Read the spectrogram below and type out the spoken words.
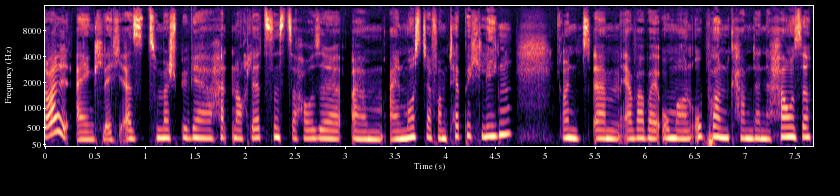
doll eigentlich. Also zum Beispiel, wir hatten auch letztens zu Hause ähm, ein Muster vom Teppich liegen und ähm, er war bei Oma und Opa und kam dann nach Hause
